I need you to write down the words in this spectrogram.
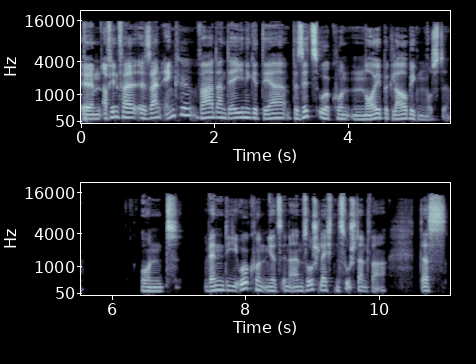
Ähm, auf jeden Fall, äh, sein Enkel war dann derjenige, der Besitzurkunden neu beglaubigen musste. Und wenn die Urkunden jetzt in einem so schlechten Zustand war, dass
